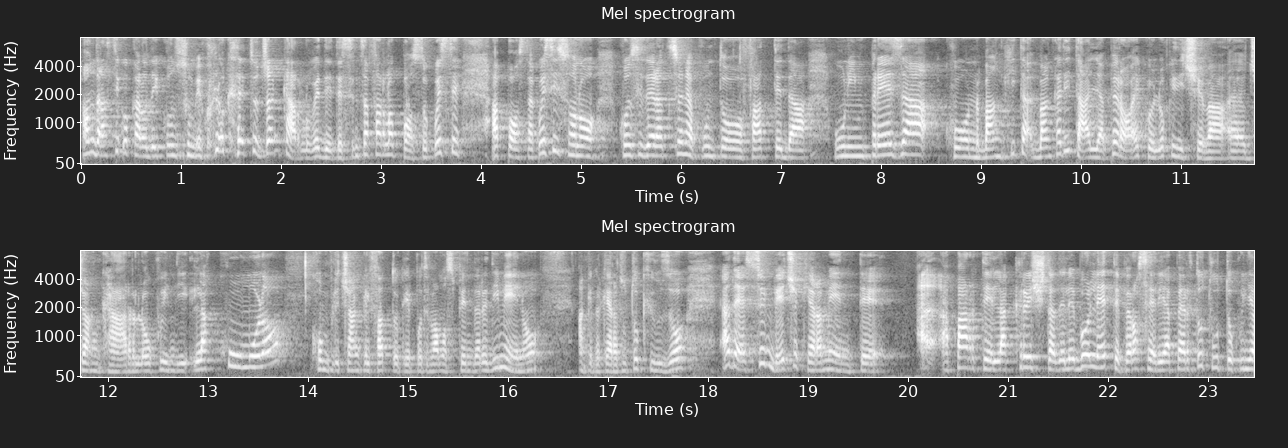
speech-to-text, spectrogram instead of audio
a un drastico calo dei consumi. Quello che ha detto Giancarlo, vedete, senza farlo apposta queste, apposta. Queste sono considerazioni appunto fatte da un'impresa con Banca d'Italia, però è quello che diceva eh, Giancarlo, quindi l'accumulo complice anche il fatto che potevamo spendere di meno, anche perché era tutto chiuso, adesso invece chiaramente a parte la crescita delle bollette però si è riaperto tutto quindi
